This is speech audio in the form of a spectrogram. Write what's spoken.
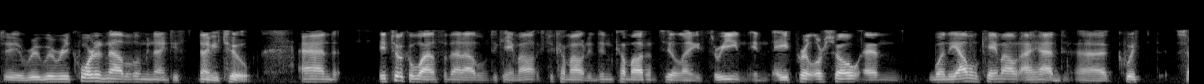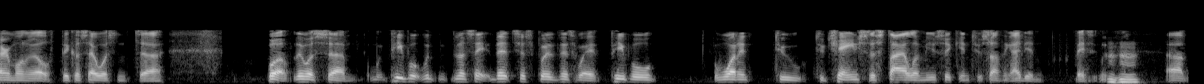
see, we, recorded an album in 1992, and it took a while for that album to came out to come out. It didn't come out until '93 in, in April or so. And when the album came out, I had uh, quit Ceremonial Oath because I wasn't. Uh, well, there was um, people. Let's say let's just put it this way: people wanted to to change the style of music into something I didn't, basically. Mhm. Um,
